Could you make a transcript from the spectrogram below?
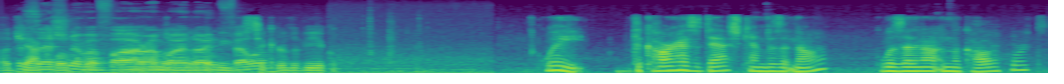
uh, Jack Possession of a firearm by a him know known felon? secured the vehicle. Wait, the car has a dash cam, does it not? Was that not in the call reports?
